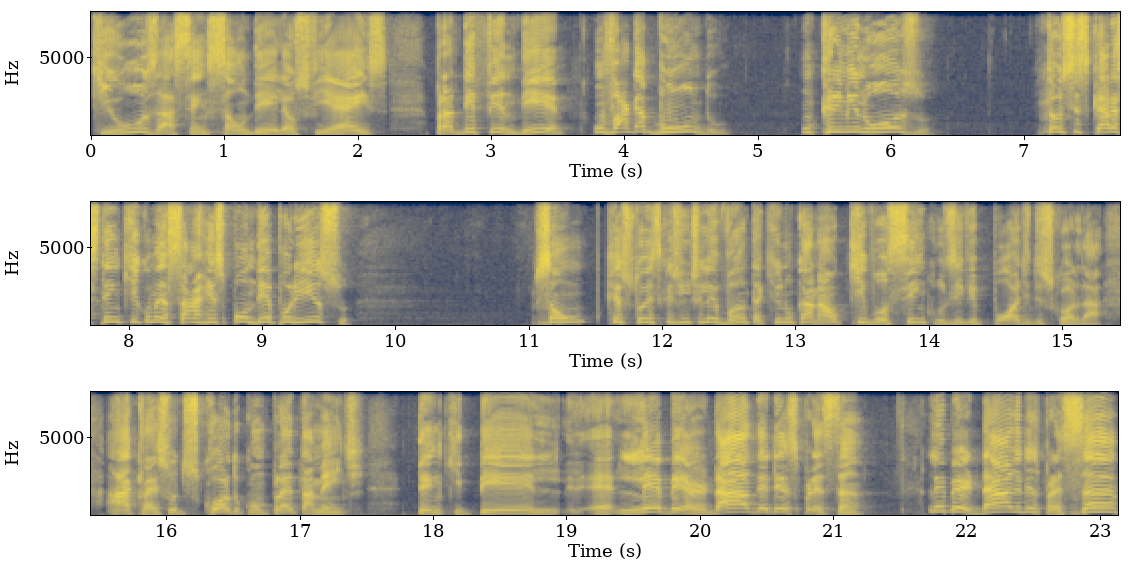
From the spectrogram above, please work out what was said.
que usa a ascensão dele aos fiéis para defender um vagabundo, um criminoso. Então esses caras têm que começar a responder por isso são questões que a gente levanta aqui no canal que você, inclusive, pode discordar. Ah, Cláudio, eu discordo completamente. Tem que ter é, liberdade de expressão. Liberdade de expressão,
